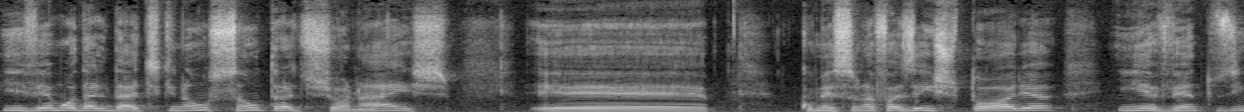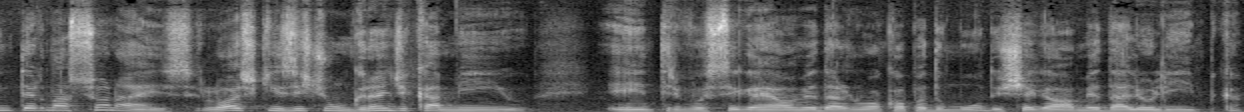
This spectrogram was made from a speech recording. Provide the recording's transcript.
e ver modalidades que não são tradicionais. É, começando a fazer história em eventos internacionais. Lógico que existe um grande caminho entre você ganhar uma medalha numa Copa do Mundo e chegar a uma medalha olímpica.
